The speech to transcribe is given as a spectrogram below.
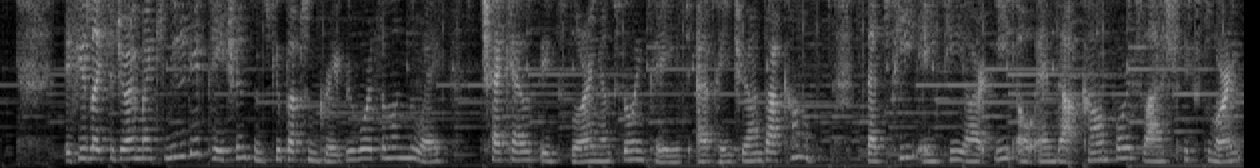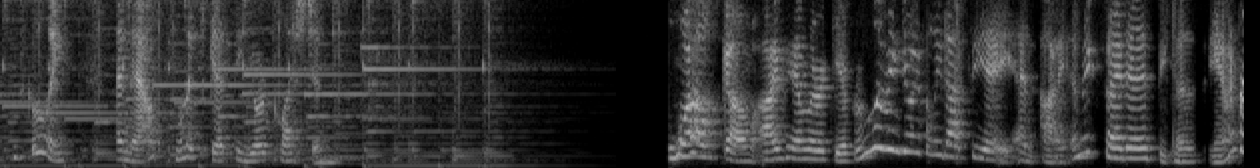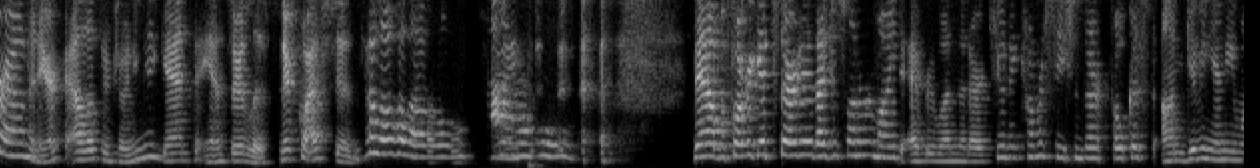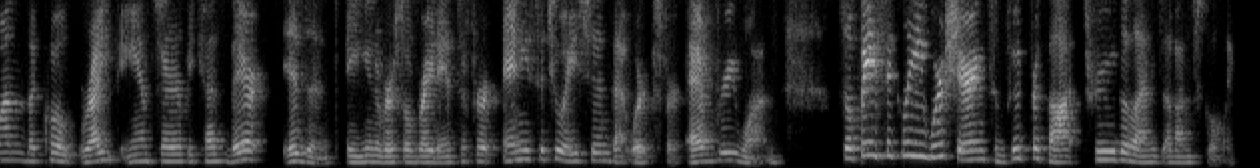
If you'd like to join my community of patrons and scoop up some great rewards along the way, check out the Exploring Unschooling page at patreon.com. That's P A T R E O N.com forward slash exploring unschooling. And now let's get to your questions. Welcome. I'm Pam Laricchia from livingjoyfully.ca, and I am excited because Anna Brown and Erica Ellis are joining me again to answer listener questions. Hello, hello. Hi. now, before we get started, I just want to remind everyone that our Q&A conversations aren't focused on giving anyone the quote right answer because there isn't a universal right answer for any situation that works for everyone. So basically, we're sharing some food for thought through the lens of unschooling.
